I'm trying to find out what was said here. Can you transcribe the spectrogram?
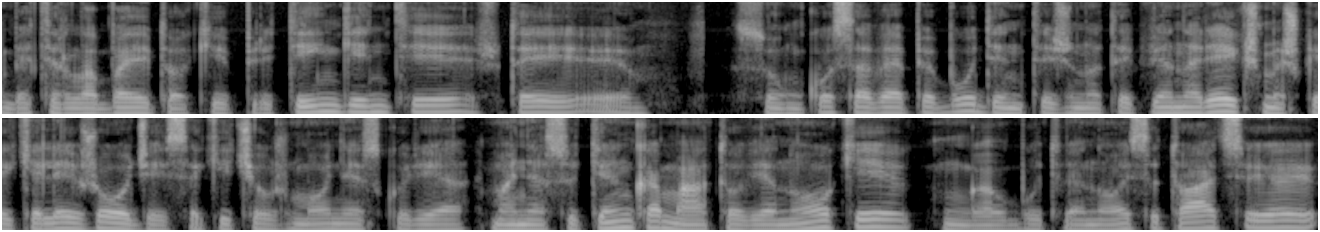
bet ir labai tokį pritinginti. Štai sunku save apibūdinti, žinau, taip vienareikšmiškai keliais žodžiais, sakyčiau, žmonės, kurie mane sutinka, mato vienokį, galbūt vienoje situacijoje,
